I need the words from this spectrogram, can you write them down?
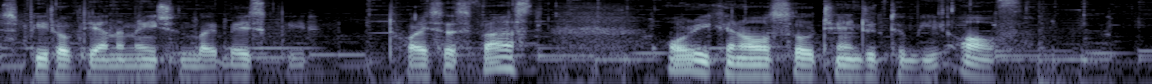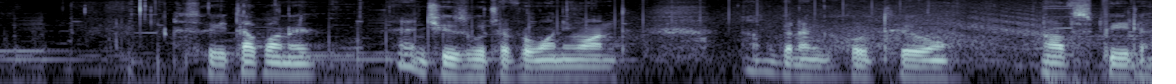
speed of the animation by basically twice as fast, or you can also change it to be off. So you tap on it and choose whichever one you want. I'm gonna go to half speed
